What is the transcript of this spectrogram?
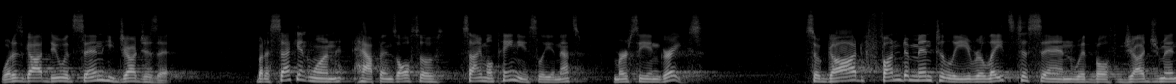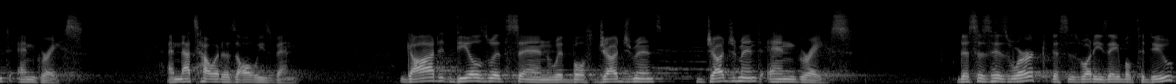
What does God do with sin? He judges it. But a second one happens also simultaneously, and that's mercy and grace. So God fundamentally relates to sin with both judgment and grace. And that's how it has always been. God deals with sin with both judgment judgment and grace. This is his work, this is what he's able to do.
